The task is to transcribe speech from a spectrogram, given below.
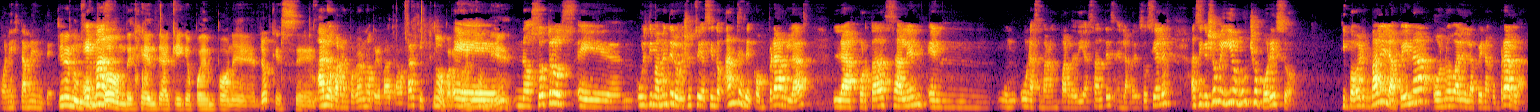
honestamente. Tienen un Es más- montón de gente aquí que pueden poner, yo qué sé. Ah, no, para poner no, pero para trabajar sí. No, para poner Eh, también. nosotros, eh, últimamente lo que yo estoy haciendo, antes de comprarlas, las portadas salen en un- una semana, un par de días antes en las redes sociales. Así que yo me guío mucho por eso. Tipo, a ver, ¿vale la pena o no vale la pena comprarla?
